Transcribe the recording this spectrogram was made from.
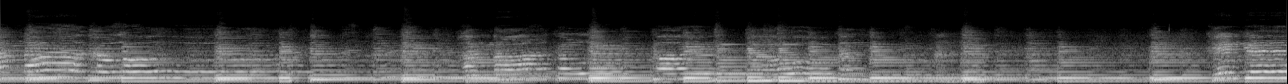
ana kalo ana kalo mai kau kan kenge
